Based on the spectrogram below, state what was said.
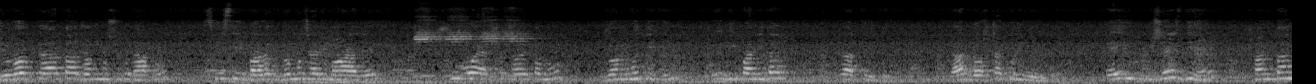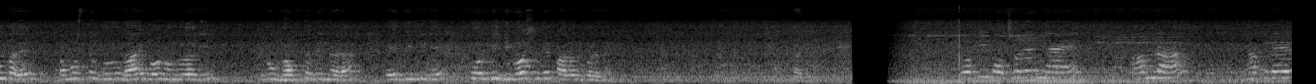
জগৎত্রাতা জন্মসূত্র শ্রী শ্রী বালক ব্রহ্মচারী মহারাজের শুভ একশো ছয়তম জন্মতিথি, এই দীপান্বিতা রাত্রিতে। রাত দশটা কুড়ি মিনিটে। এই বিশেষ দিনে সন্তানদের সমস্ত গুরু, ভাই, বোন, অনুরাগী এবং ভক্তবৃন্দরা এই দিনটিকে কর্মী দিবস রূপে পালন করে থাকে। প্রতি বছরের ন্যায় আমরা ঠাকুরের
